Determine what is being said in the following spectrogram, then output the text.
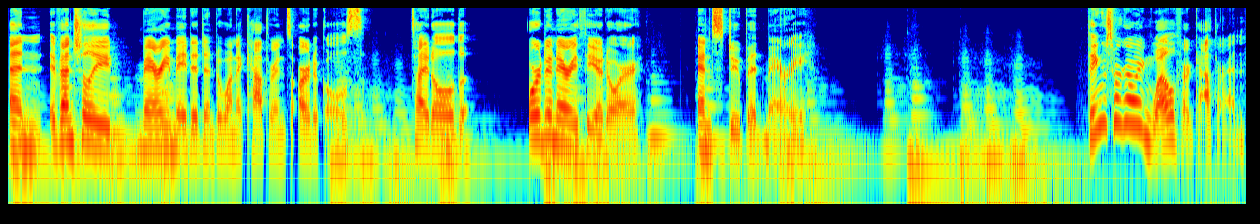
And eventually, Mary made it into one of Catherine's articles titled Ordinary Theodore and Stupid Mary. Things were going well for Catherine.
